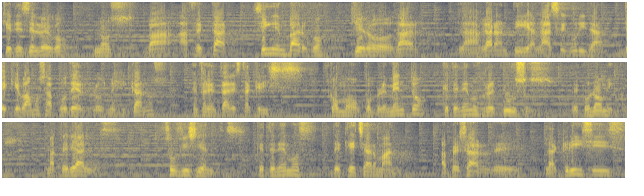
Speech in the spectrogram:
que desde luego nos va a afectar. Sin embargo, quiero dar la garantía, la seguridad de que vamos a poder los mexicanos enfrentar esta crisis. Como complemento, que tenemos recursos económicos, materiales suficientes, que tenemos de qué echar mano, a pesar de la crisis,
